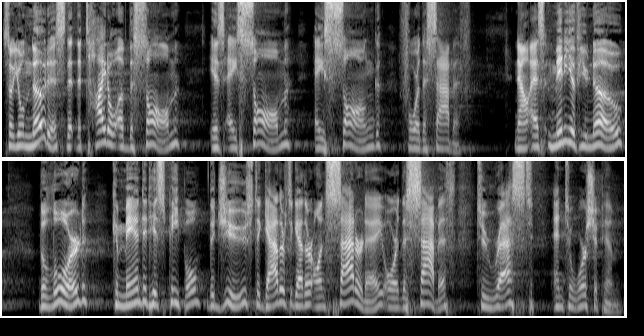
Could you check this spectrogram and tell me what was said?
So you'll notice that the title of the psalm is a psalm, a song for the Sabbath. Now, as many of you know, the Lord commanded his people, the Jews, to gather together on Saturday or the Sabbath to rest and to worship him.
